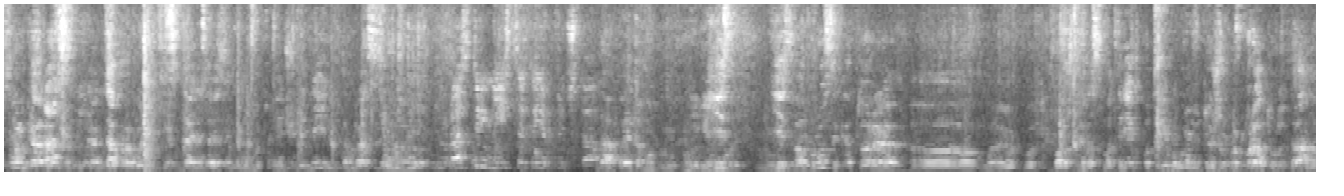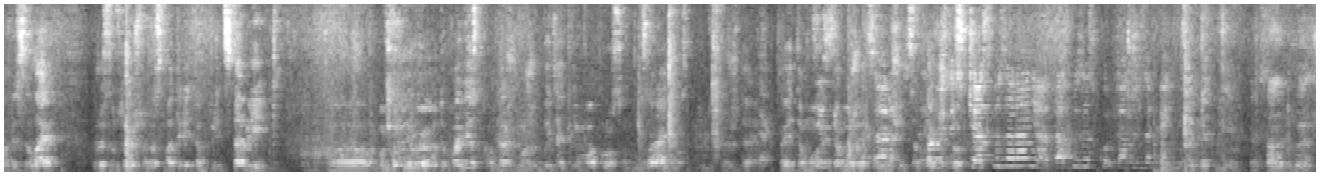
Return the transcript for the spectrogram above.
сколько раз и когда проводится заседание совета. Они могут не четыре дней или там раз... э, Ну, раз в три месяца это я прочитала. да, поэтому есть, есть вопросы, которые э, мы вот должны рассмотреть по требованию той же прокуратуры. Да, она присылает, просим срочно рассмотреть там представление. Э, мы формируем эту повестку, он даже может быть одним вопросом, мы заранее вас предупреждаем. Поэтому Здесь это может заранее- получиться так, это что сейчас вы заранее, а так вы за сколько? Так же за пять за дней. пять дней. Александр Григорьевич,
